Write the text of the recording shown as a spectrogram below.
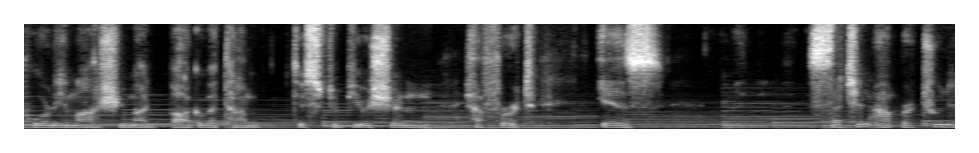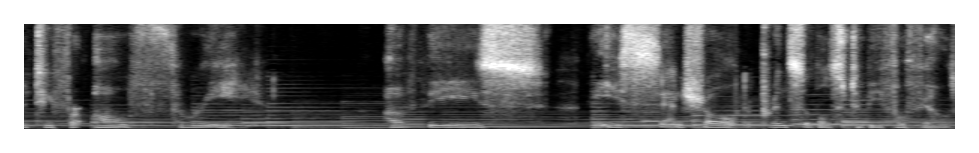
Purnima Srimad Bhagavatam distribution effort is such an opportunity for all three of these essential principles to be fulfilled.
